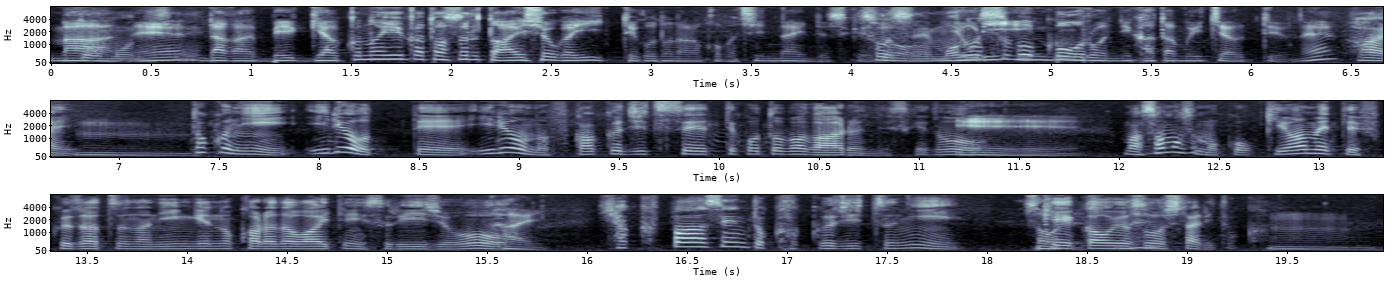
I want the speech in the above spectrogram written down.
まあと思うんですね。ね、だからべ逆の言い方すると相性がいいっていうことなのかもしれないんですけど、そうですね。もよりのすごく陰謀論に傾いちゃうっていうね。はい、うん。特に医療って医療の不確実性って言葉があるんですけど、えまあ、そもそもこう極めて複雑な人間の体を相手にする以上、えはい、100%確実に経過を予想したりとか、うん。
